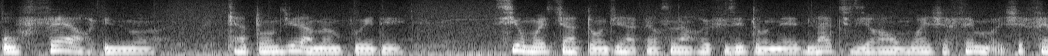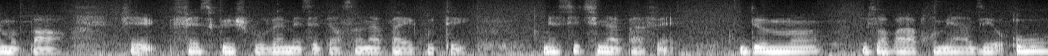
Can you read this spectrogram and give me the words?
offert une main, qui a tendu la main pour aider. Si au moins tu as attendu, la personne a refusé ton aide, là tu diras au moins j'ai fait, j'ai fait ma part, j'ai fait ce que je pouvais, mais cette personne n'a pas écouté. Mais si tu n'as pas fait, demain, ne sois pas la première à dire Oh,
